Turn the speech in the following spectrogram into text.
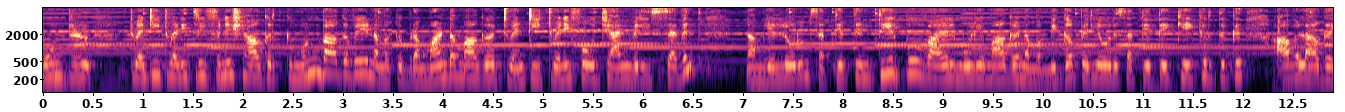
மூன்று டுவெண்ட்டி டுவெண்ட்டி த்ரீ ஃபினிஷ் ஆகிறதுக்கு முன்பாகவே நமக்கு பிரம்மாண்டமாக twenty twenty four January seventh நாம் எல்லோரும் சத்தியத்தின் தீர்ப்பு வாயல் மூலியமாக நம்ம மிகப்பெரிய ஒரு சத்தியத்தை கேட்கறதுக்கு ஆவலாக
